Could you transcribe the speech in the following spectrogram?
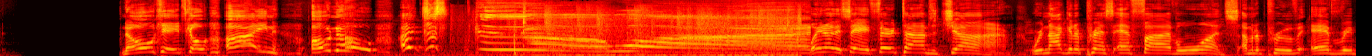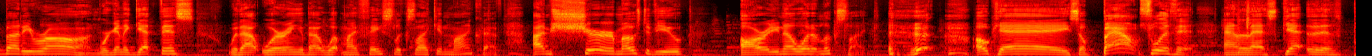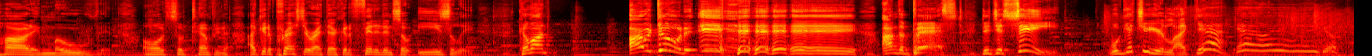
No, okay, it's going. Oh no! I just. What? Well, you know they say third time's a charm. We're not gonna press F5 once. I'm gonna prove everybody wrong. We're gonna get this without worrying about what my face looks like in Minecraft. I'm sure most of you already know what it looks like. okay, so bounce with it and let's get this party moving. Oh, it's so tempting. I could have pressed it right there. Could have fit it in so easily. Come on. Are we doing it? I'm the best. Did you see? We'll get you your like. Yeah, yeah, oh, there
